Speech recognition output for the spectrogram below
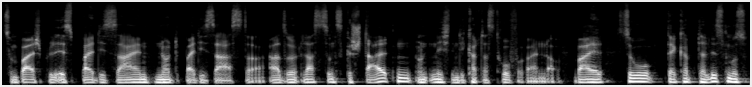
zum Beispiel ist by Design, not by Disaster. Also lasst uns gestalten und nicht in die Katastrophe reinlaufen. Weil so der Kapitalismus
